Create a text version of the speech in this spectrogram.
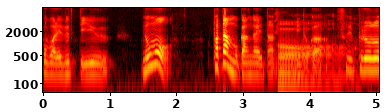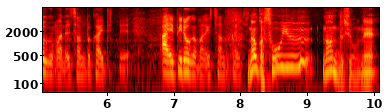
運ばれるっていうのもパターンも考えたりとかそういうプロローグまでちゃんと書いててあエピローグまでちゃんと書いてて。なんかそういうなんでしょうね。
